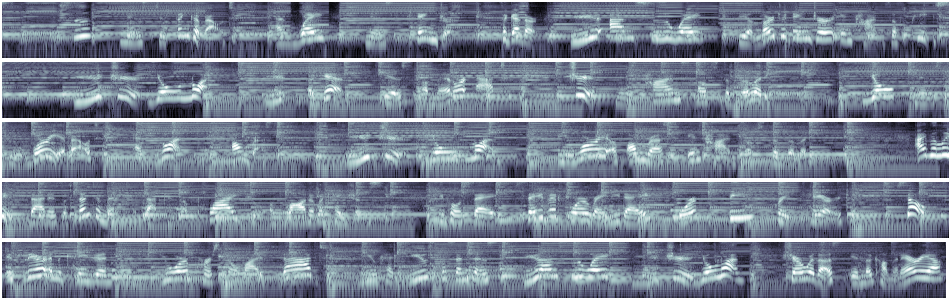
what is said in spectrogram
Si means to think about. And wei means danger. Together, 于安思危. Be alert to danger in times of peace. 于治忧乱. Yu again is amid or at. 治 means times of stability. 忧 means to worry about, and 乱 means unrest. 于治忧乱 be wary of unrest in times of stability. I believe that is a sentiment that can apply to a lot of occasions. People say save it for a rainy day or be prepared. So, is there an occasion in your personal life that you can use the sentence 于安思危，于治忧乱"? Share with us in the comment area.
